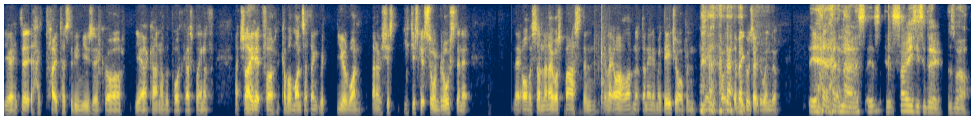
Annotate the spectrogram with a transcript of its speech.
Yeah, it it has to be music or yeah, I can't have the podcast playing. I've I tried it for a couple of months, I think, with your one, and I was just you just get so engrossed in it that all of a sudden an hour's passed and you're like, oh, well, I've not done any of my day job, and yeah, the productivity goes out the window. Yeah, no, it's, it's it's so easy to do as well.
